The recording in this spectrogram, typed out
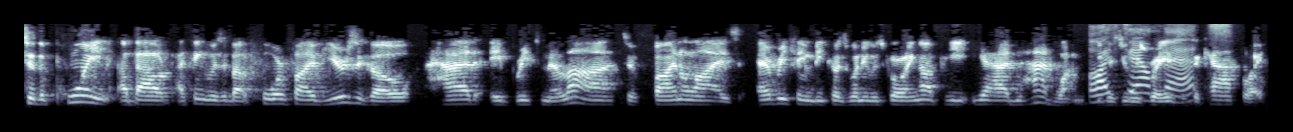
to the point about I think it was about four or five years ago had a brit milah to finalize everything because when he was growing up he, he hadn't had one because he was raised as a Catholic.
